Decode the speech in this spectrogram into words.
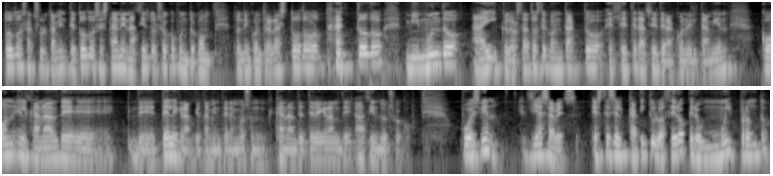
todos, absolutamente todos, están en haciendoelsoco.com, donde encontrarás todo, todo mi mundo ahí, con los datos de contacto, etcétera, etcétera, con el también con el canal de, de Telegram, que también tenemos un canal de Telegram de Haciendo el Sueco. Pues bien, ya sabes, este es el capítulo cero, pero muy pronto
